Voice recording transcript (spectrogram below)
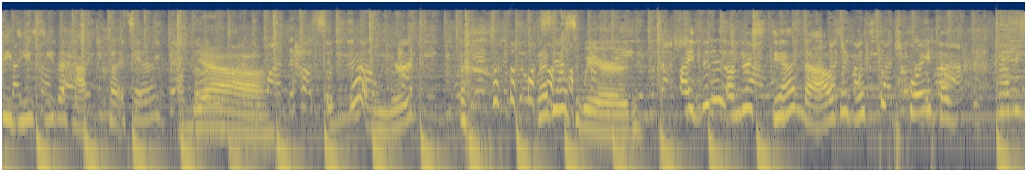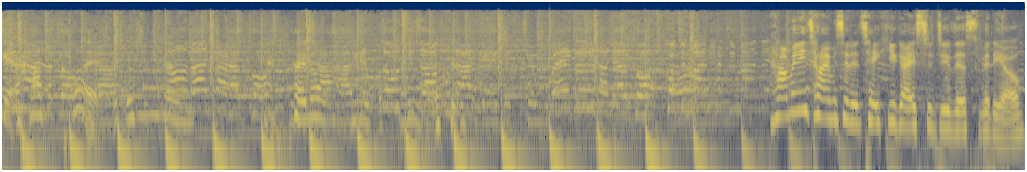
See, do you see the half cut hair? yeah. Isn't that weird? that is weird. I didn't understand that. I was like, what's the point of having it half cut? It doesn't even I don't see what the point is. How many times did it take you guys to do this video?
